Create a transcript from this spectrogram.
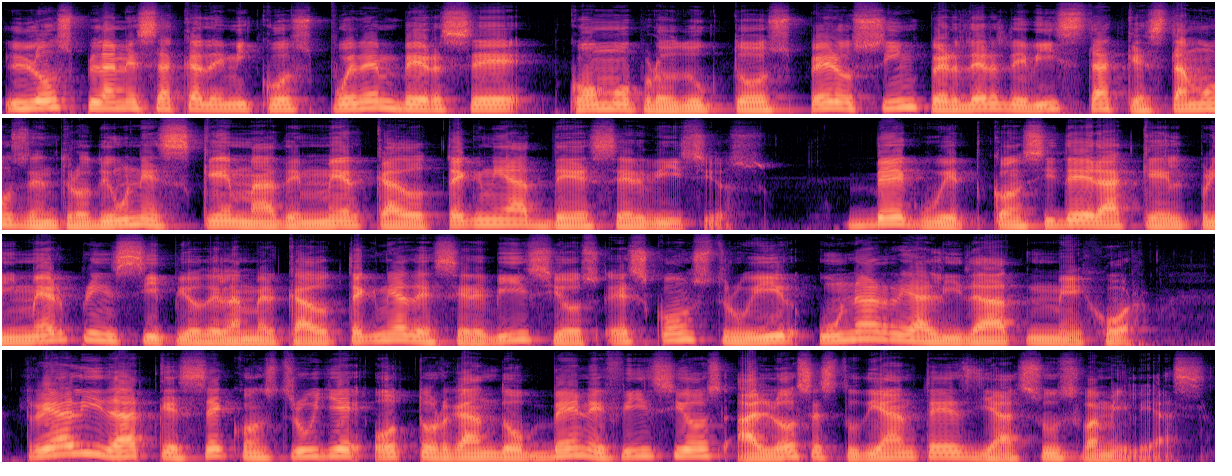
Los planes académicos pueden verse como productos, pero sin perder de vista que estamos dentro de un esquema de mercadotecnia de servicios. Beckwith considera que el primer principio de la mercadotecnia de servicios es construir una realidad mejor realidad que se construye otorgando beneficios a los estudiantes y a sus familias.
